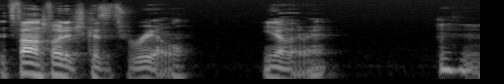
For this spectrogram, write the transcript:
It's found footage because it's real. You know that, right? hmm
